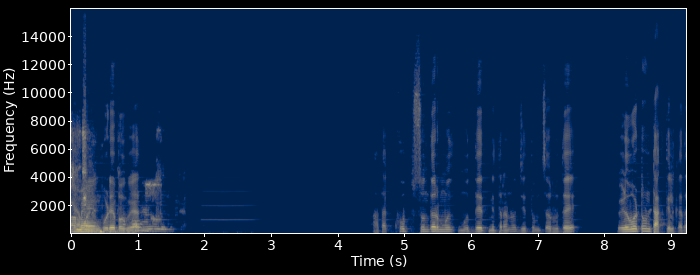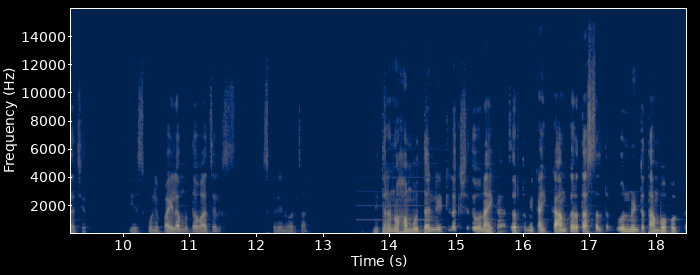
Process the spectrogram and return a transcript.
आपण. पुढे बघूयात. आता खूप सुंदर मु- मुद्दे आहेत मित्रांनो जे तुमचं हृदय पिळवटून टाकतील कदाचित. येस कोणी पहिला मुद्दा वाचेल स्क्रीनवरचा मित्रांनो हा मुद्दा नीट लक्ष देऊन ऐका. जर तुम्ही काही काम करत असाल तर दोन मिनटं थांबवा फक्त.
